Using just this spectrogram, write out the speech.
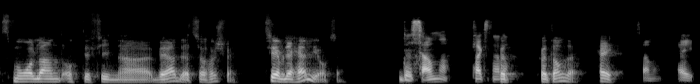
Småland och det fina vädret så hörs vi. Trevlig helg också. Detsamma. Tack snälla. Sköt om det. Hej. Samma. Hej.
